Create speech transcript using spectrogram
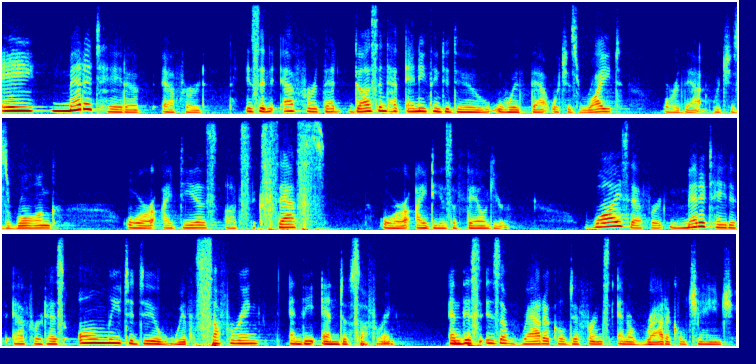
A meditative effort is an effort that doesn't have anything to do with that which is right or that which is wrong or ideas of success or ideas of failure. Wise effort, meditative effort, has only to do with suffering and the end of suffering. And this is a radical difference and a radical change.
